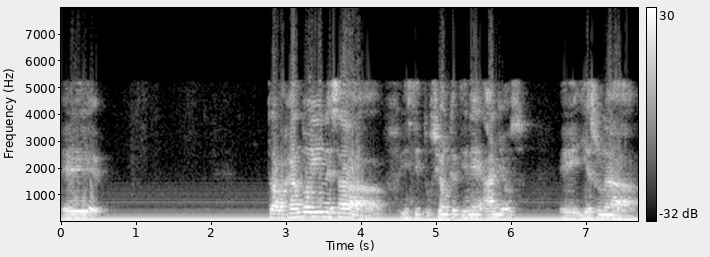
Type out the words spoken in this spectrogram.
Eh, trabajando ahí en esa institución que tiene años eh, y es una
